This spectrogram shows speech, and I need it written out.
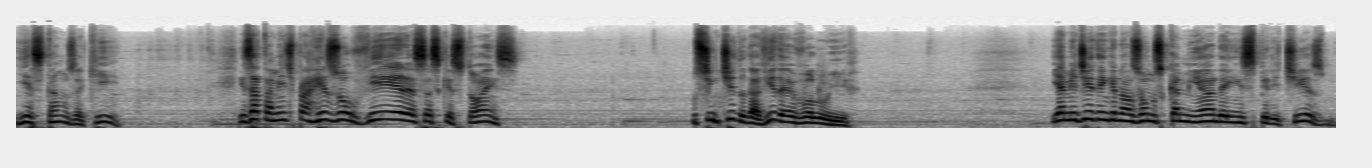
E estamos aqui exatamente para resolver essas questões. O sentido da vida é evoluir. E à medida em que nós vamos caminhando em espiritismo,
